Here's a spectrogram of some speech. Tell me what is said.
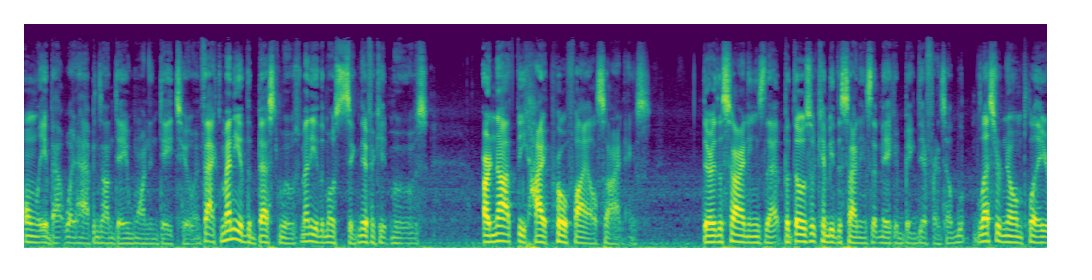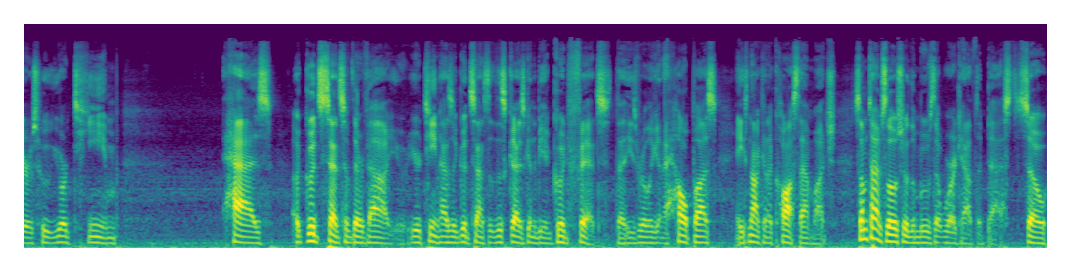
only about what happens on day 1 and day 2. In fact, many of the best moves, many of the most significant moves are not the high profile signings. They're the signings that, but those can be the signings that make a big difference. Lesser known players who your team has a good sense of their value. Your team has a good sense that this guy's going to be a good fit, that he's really going to help us, and he's not going to cost that much. Sometimes those are the moves that work out the best. So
